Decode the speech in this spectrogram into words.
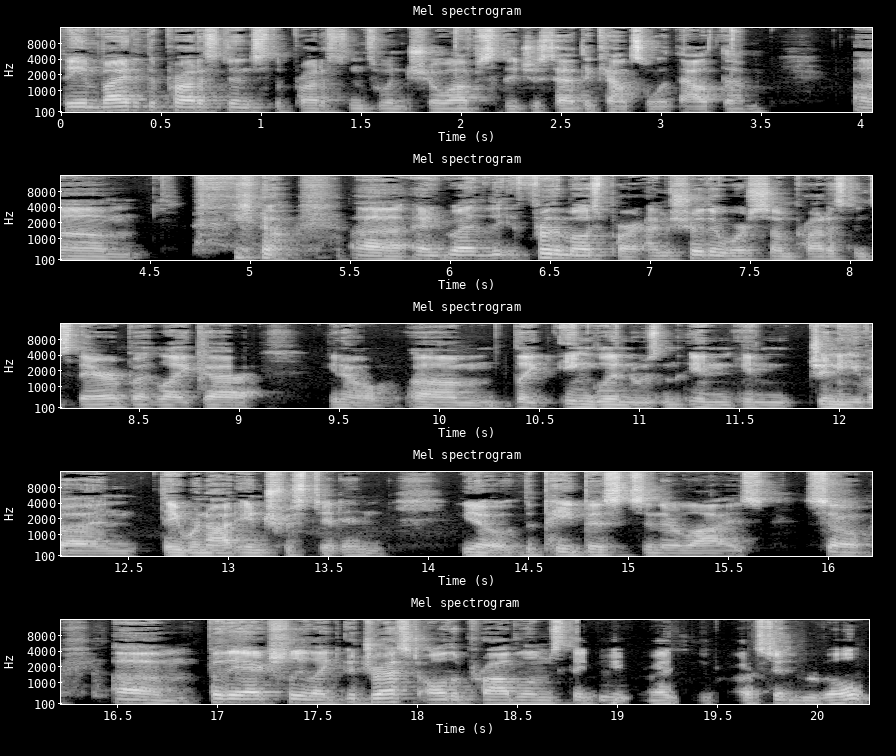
they invited the Protestants. The Protestants wouldn't show up, so they just had the council without them. Um, you know, uh, and, for the most part, I'm sure there were some Protestants there, but like, uh, you know, um, like England was in, in Geneva and they were not interested in, you know, the papists and their lies. So, um, but they actually like addressed all the problems that gave rise the Protestant revolt,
